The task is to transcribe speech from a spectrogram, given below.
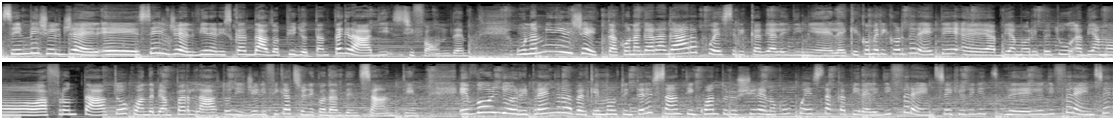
Se invece il gel, eh, se il gel viene riscaldato a più di 80 gradi si fonde. Una mini ricetta con agar-agar può essere il caviale di miele che come ricorderete eh, abbiamo, ripetu- abbiamo affrontato quando abbiamo parlato di gelificazione con addensanti e voglio riprenderla perché è molto interessante in quanto riusciremo con questa a capire le differenze, utilizz- le differenze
